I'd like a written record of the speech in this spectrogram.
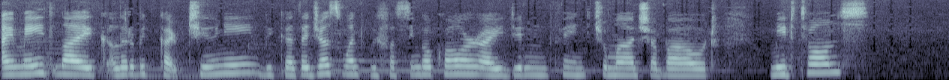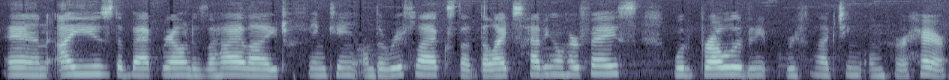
I made like a little bit cartoony because I just went with a single color. I didn't think too much about midtones. And I used the background as a highlight, thinking on the reflex that the light's having on her face would probably be reflecting on her hair.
